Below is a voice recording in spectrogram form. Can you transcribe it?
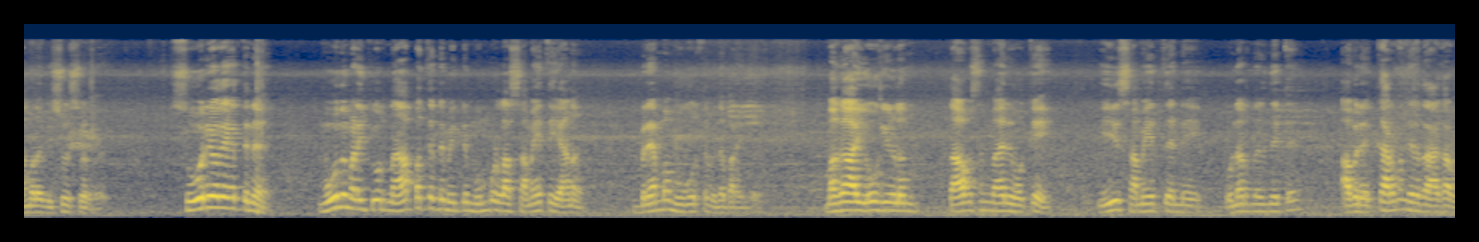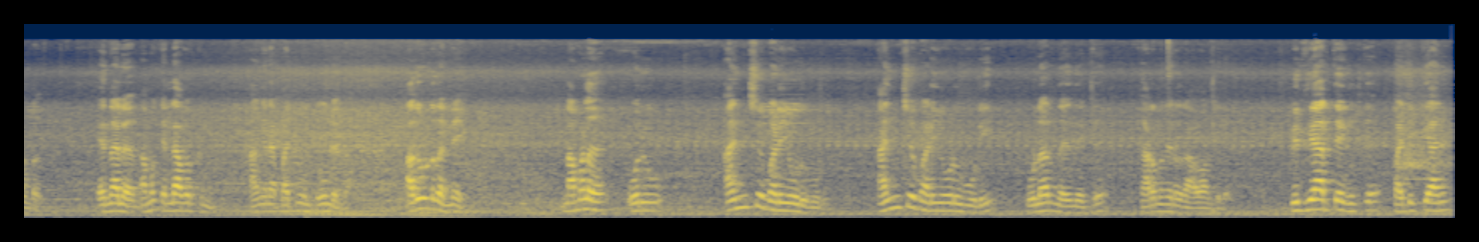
നമ്മൾ വിശ്വസിച്ചത് സൂര്യോദയത്തിന് മൂന്ന് മണിക്കൂർ നാൽപ്പത്തെട്ട് മിനിറ്റ് മുമ്പുള്ള സമയത്തെയാണ് ബ്രഹ്മമുഹൂർത്തം എന്ന് പറയുന്നത്. മഹായോഗികളും താമസന്മാരും ഒക്കെ ഈ സമയത്ത് തന്നെ ഉണർന്നെഴുന്നേറ്റ് അവർ കർമ്മനിരതാകാറുണ്ട് എന്നാൽ നമുക്കെല്ലാവർക്കും അങ്ങനെ പറ്റുമെന്ന് തോന്നുന്നില്ല. അതുകൊണ്ട് തന്നെ നമ്മൾ ഒരു അഞ്ച് മണിയോടുകൂടി അഞ്ച് മണിയോടുകൂടി ഉണർന്നെഴുന്നേറ്റ് കർമ്മനിരതാവാമെങ്കിൽ വിദ്യാർത്ഥികൾക്ക് പഠിക്കാനും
